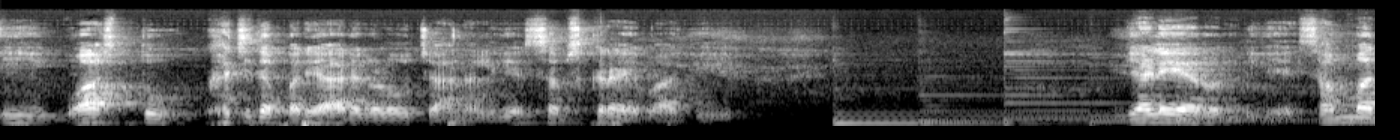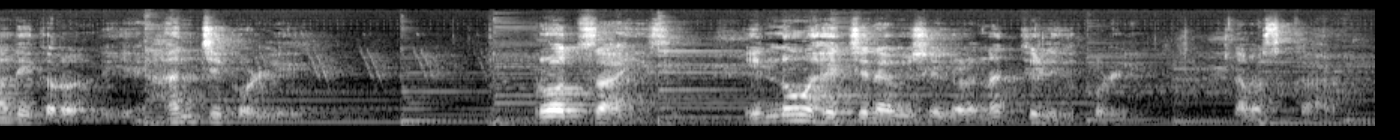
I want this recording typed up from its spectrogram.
ಈ ವಾಸ್ತು ಖಚಿತ ಪರಿಹಾರಗಳು ಚಾನಲ್ಗೆ ಸಬ್ಸ್ಕ್ರೈಬ್ ಆಗಿ ಗೆಳೆಯರೊಂದಿಗೆ, ಸಂಬಂಧಿಕರೊಂದಿಗೆ ಹಂಚಿಕೊಳ್ಳಿ, ಪ್ರೋತ್ಸಾಹಿಸಿ. ಇನ್ನೂ ಹೆಚ್ಚಿನ ವಿಷಯಗಳನ್ನು ತಿಳಿದುಕೊಳ್ಳಿ. ನಮಸ್ಕಾರ.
